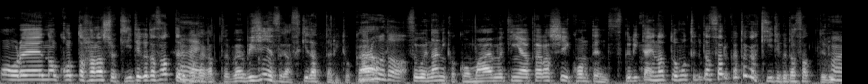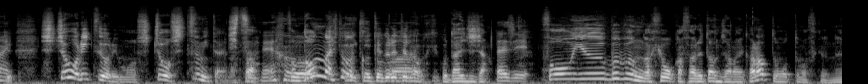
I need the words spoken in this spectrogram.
俺のこと話を聞いてくださってる方々、ビジネスが好きだったりとかすごい何かこう前向きに新しいコンテンツ作りたいなと思ってくださる方が聞いてくださってるっていう、はい。視聴率よりも視聴質みたいなさ、質ね。そのどんな人が聞いてくれてるのか結構大事じゃん。そういう部分が評価されたんじゃないかなって思ってますけどね。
